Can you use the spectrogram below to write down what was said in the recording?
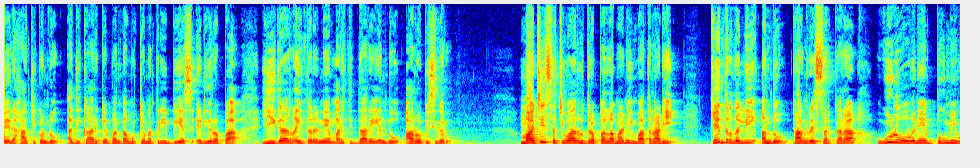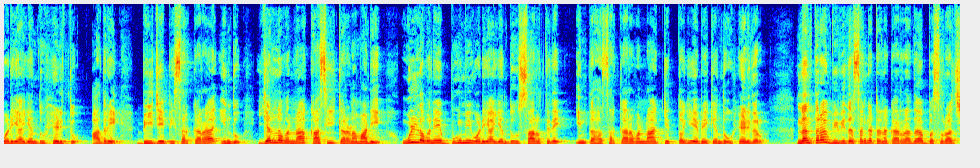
ಮೇಲೆ ಹಾಕಿಕೊಂಡು ಅಧಿಕಾರಕ್ಕೆ ಬಂದ ಮುಖ್ಯಮಂತ್ರಿ ಬಿಎಸ್ ಯಡಿಯೂರಪ್ಪ ಈಗ ರೈತರನ್ನೇ ಮರೆತಿದ್ದಾರೆ ಎಂದು ಆರೋಪಿಸಿದರು. ಮಾಜಿ ಸಚಿವ ರುದ್ರಪ್ಪ ಲಮಾಣಿ ಮಾತನಾಡಿ, ಕೇಂದ್ರದಲ್ಲಿ ಅಂದು ಕಾಂಗ್ರೆಸ್ ಸರ್ಕಾರ ಉಳುವವನೇ ಭೂಮಿ ಒಡೆಯ ಎಂದು ಹೇಳಿತ್ತು. ಆದರೆ ಬಿಜೆಪಿ ಸರ್ಕಾರ ಇಂದು ಎಲ್ಲವನ್ನ ಖಾಸಗೀಕರಣ ಮಾಡಿ ಉಳ್ಳವನೇ ಭೂಮಿ ಒಡೆಯ ಎಂದು ಸಾರುತ್ತಿದೆ. ಇಂತಹ ಸರ್ಕಾರವನ್ನ ಕಿತ್ತೊಗೆಯಬೇಕೆಂದು ಹೇಳಿದರು. ನಂತರ ವಿವಿಧ ಸಂಘಟನಾಕಾರರಾದ ಬಸವರಾಜ್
